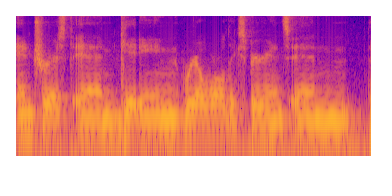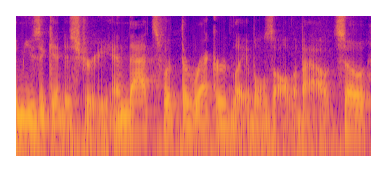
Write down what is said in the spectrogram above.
interest in getting real world experience in the music industry. And that's what the record label is all about. So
